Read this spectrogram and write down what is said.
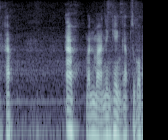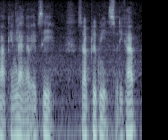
นะครับอ้าวมันๆเฮงๆครับ สุขภาพแข็งแรงครับ FC สำหรับคลิปนี้ สวัสดีครับ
